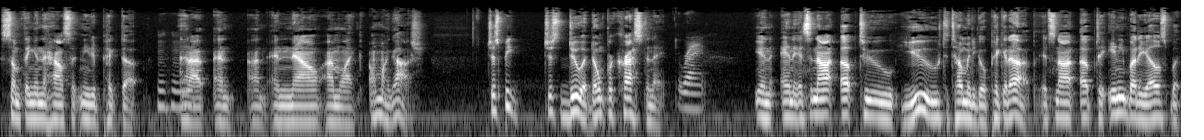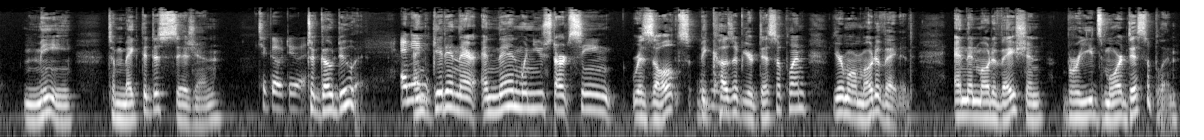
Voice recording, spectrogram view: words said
something in the house that needed picked up, Mm-hmm. and I and, and and now I'm like, oh my gosh, just be just do it. Don't procrastinate. right And and it's not up to you to tell me to go pick it up. It's not up to anybody else but me to make the decision to go do it to go do it and you and get in there. And then when you start seeing results Mm-hmm. because of your discipline, you're more motivated. And then motivation breeds more discipline.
